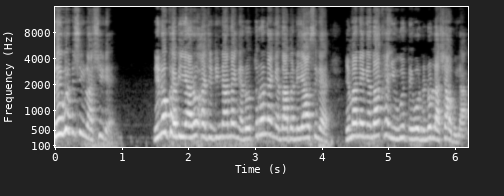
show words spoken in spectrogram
နေခွင့်မရှိဘူးလားရှိတယ် နင်တို့ကမ်ဘီယာတို့အာဂျင်တီနာနိုင်ငံတို့သူတို့နိုင်ငံသားဘယ်နှယောက်ရှိလဲမြန်မာနိုင်ငံသားခံယူခွင့်ပေးဖို့နင်တို့လာလျှောက်ပြီလား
